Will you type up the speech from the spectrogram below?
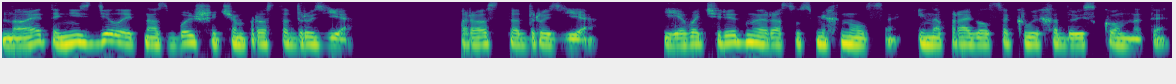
Но это не сделает нас больше, чем просто друзья. Просто друзья. Я в очередной раз усмехнулся и направился к выходу из комнаты.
